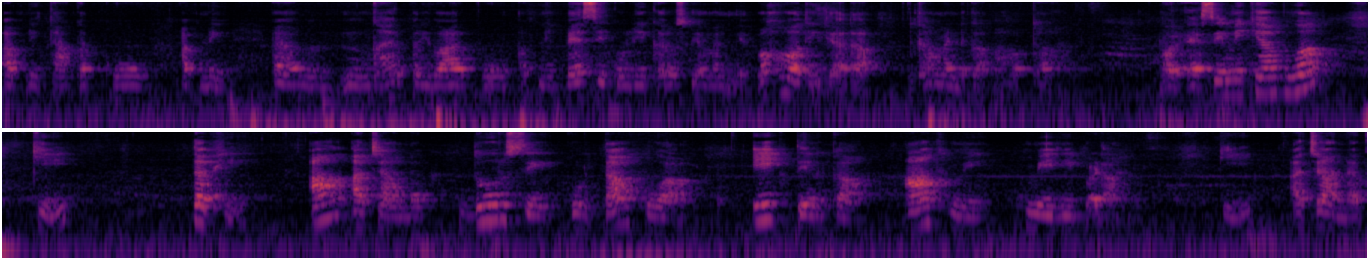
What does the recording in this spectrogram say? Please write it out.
अपनी ताकत को, अपने घर परिवार को, अपने पैसे को लेकर उसके मन में बहुत ही ज़्यादा घमंड का भाव था। और ऐसे में क्या हुआ कि तभी आ अचानक दूर से उड़ता हुआ एक दिन का आँख में मेरी पड़ा कि अचानक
